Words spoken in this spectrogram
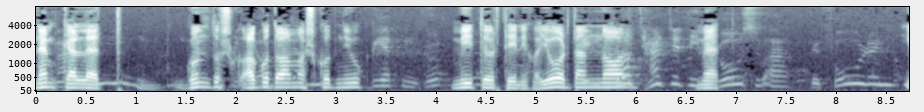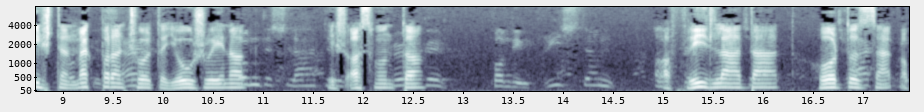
nem kellett gondos, aggodalmaskodniuk, mi történik a Jordánnal, mert Isten megparancsolta Józsuénak, és azt mondta, a frigyládát hordozzák a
